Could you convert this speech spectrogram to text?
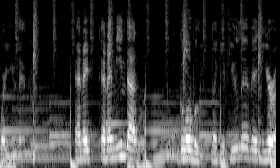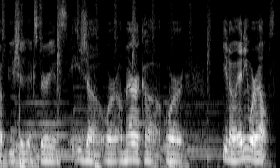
where you live. And I and I mean that globally. Like if you live in Europe, you should experience Asia or America or you know anywhere else.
